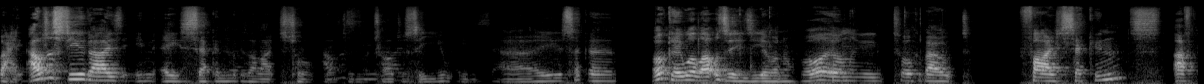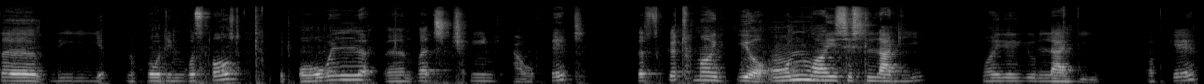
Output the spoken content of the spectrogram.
right. I'll just see you guys in a second because I like to talk way too much. I'll just see you in a second. Okay, well that was easier than I thought. I only talk about five seconds after the recording was paused. But all will. Um, let's change outfit. Let's get my gear on. Why is this laggy? Why are you laggy? Okay.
